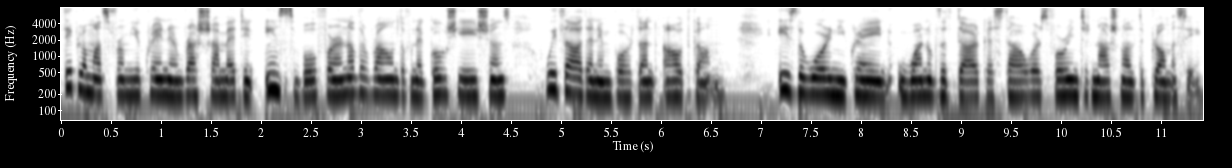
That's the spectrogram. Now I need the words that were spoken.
Diplomats from Ukraine and Russia met in Istanbul for another round of negotiations without an important outcome. Is the war in Ukraine one of the darkest hours for international diplomacy?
